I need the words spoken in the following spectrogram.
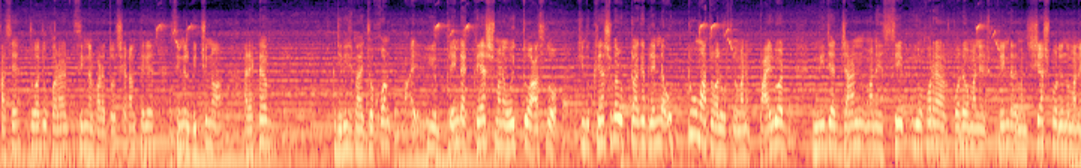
কাছে যোগাযোগ করার সিগন্যাল পাঠায় তো সেখান থেকে সিগন্যাল বিচ্ছিন্ন। আর একটা জিনিস ভাই, যখন প্লেনটা ক্র্যাশ মানে ওই তো আসলো, কিন্তু ক্র্যাশ হবার একটু আগে প্লেনটা একটু মাত্র ভালো উঠছিল। মানে পাইলট নিজের যান মানে সেফ ইয়ে করার পরেও মানে প্লেনটার মানে শেষ পর্যন্ত মানে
